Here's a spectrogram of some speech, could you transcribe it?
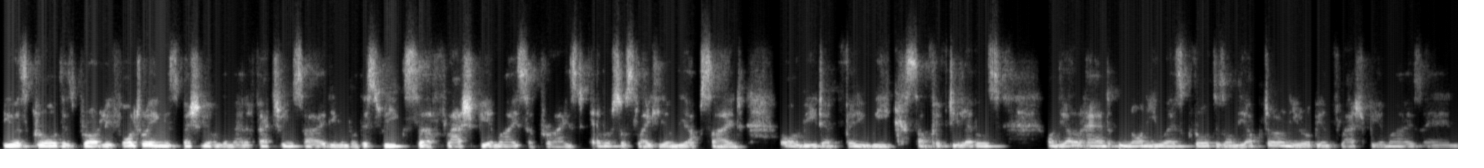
US growth is broadly faltering, especially on the manufacturing side, even though this week's uh, flash PMI surprised ever so slightly on the upside, albeit at very weak sub 50 levels. On the other hand, non-US growth is on the upturn. European flash PMIs and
